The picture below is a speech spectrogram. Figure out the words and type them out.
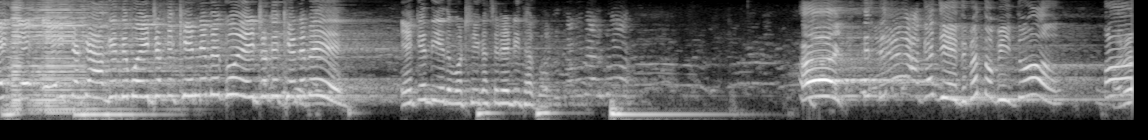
এই এই- এইটাকে আগে দেবো এইটাকে কে নেবে গো? এইটাকে কে নেবে? একে দিয়ে দেবো ঠিক আছে রেডি থাকো। এই! আগে দিয়ে দেবে তবেই তো। আরে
